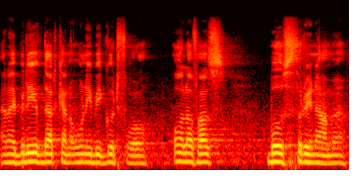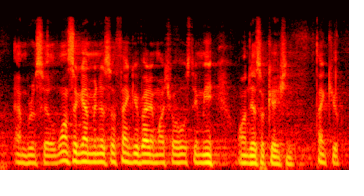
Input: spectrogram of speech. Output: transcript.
And I believe that can only be good for all of us, both Suriname and Brazil. Once again, Minister, thank you very much for hosting me on this occasion. Thank you.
